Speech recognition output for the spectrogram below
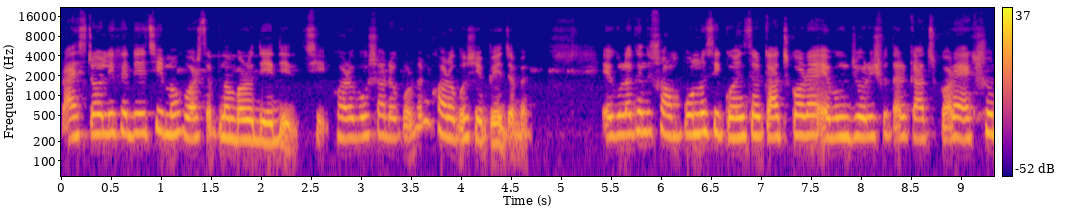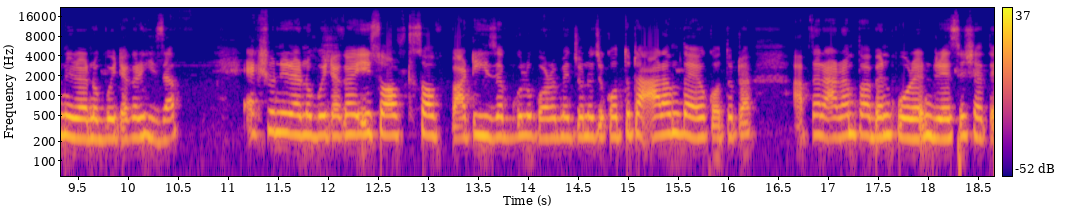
প্রাইসটাও লিখে দিয়েছি ইমো হোয়াটসঅ্যাপ নাম্বারও দিয়ে দিয়েছি ঘরে বসে অর্ডার করবেন, ঘরে বসেই পেয়ে যাবেন। এগুলো কিন্তু সম্পূর্ণ সিকোয়েন্সের কাজ করা এবং জরি সুতার কাজ করা একশো নিরানব্বই টাকার হিসাব একশো নিরানব্বই টাকায় এই সফট সফট পার্টি হিজাবগুলো গরমের জন্য যে কতটা আরামদায়ক, কতটা আপনার আরাম পাবেন পরেন ড্রেসের সাথে,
